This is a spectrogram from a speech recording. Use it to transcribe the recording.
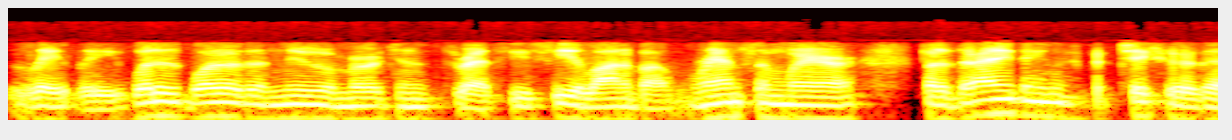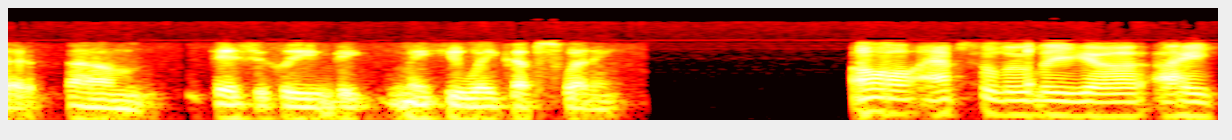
lately? What is what are the new emerging threats? You see a lot about ransomware, but are there anything in particular that um, basically make, make you wake up sweating? Oh, absolutely. Uh, I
